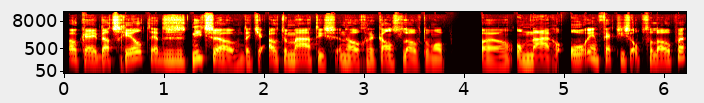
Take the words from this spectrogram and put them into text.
Oké, dat scheelt. Het is dus niet zo dat je automatisch een hogere kans loopt om, op, eh, om nare oorinfecties op te lopen.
